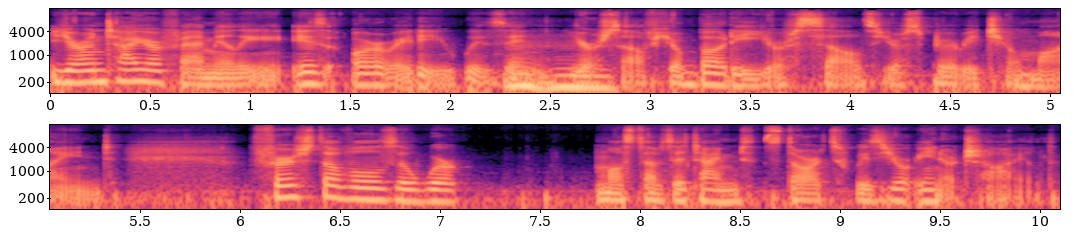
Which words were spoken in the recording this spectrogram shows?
your entire family is already within mm-hmm. yourself, your body, your cells, your spirit, your mind. First of all, the work most of the time starts with your inner child.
